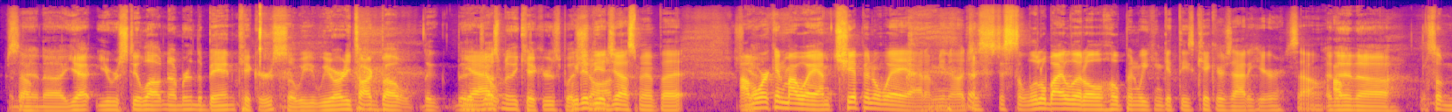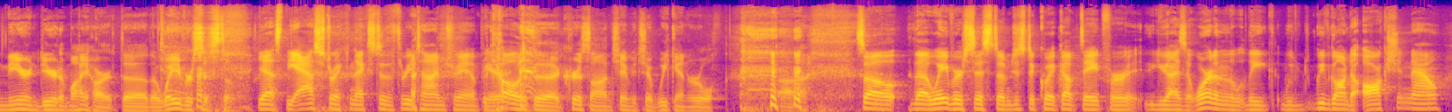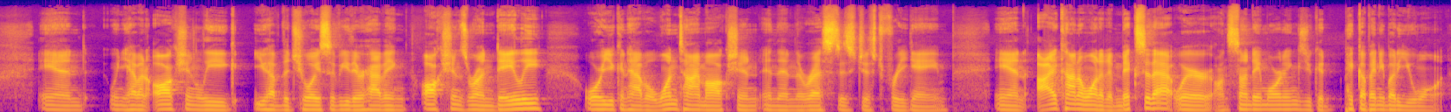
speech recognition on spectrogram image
And So- then, uh, yeah, you were still outnumbering the band kickers. So we, we already talked about the, the Yeah, adjustment of the kickers. But we did the adjustment, but I'm Yeah. working my way. I'm chipping away at them, you know, just just a little by little, hoping we can get these kickers out of here. So And I'll- then uh, something near and dear to my heart, the the waiver system. yes, the asterisk next to the three-time champ here. Call it the Chris on Championship Weekend rule. So the waiver system, just a quick update for you guys that weren't in the league. We've we've gone to auction now, and when you have an auction league, you have the choice of either having auctions run daily, or you can have a one-time auction, and then the rest is just free game. And I kind of wanted a mix of that, where on Sunday mornings you could pick up anybody you want.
